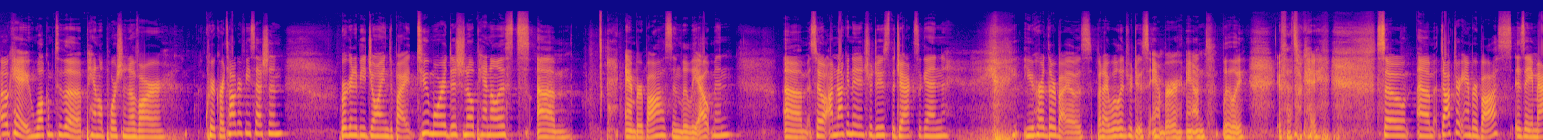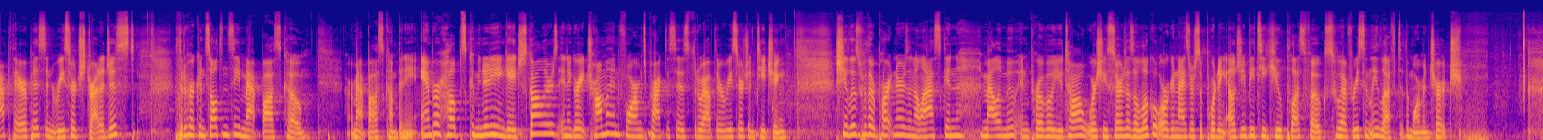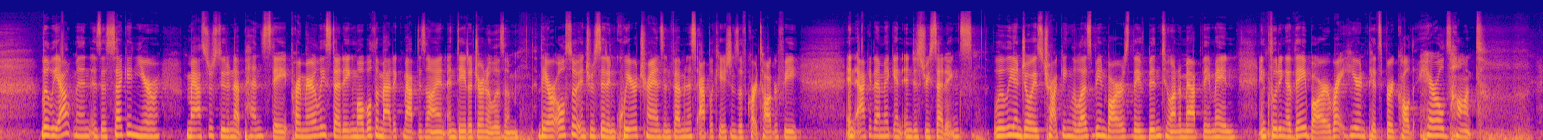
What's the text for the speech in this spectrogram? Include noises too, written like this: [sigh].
Okay, welcome to the panel portion of our queer cartography session. We're going to be joined by two more additional panelists, um, Amber Bosse and Lily Outman. Um, so I'm not going to introduce the Jacks again. [laughs] you heard their bios, but I will introduce Amber and Lily, if that's okay. So, um, Dr. Amber Bosse is a MAP therapist and research strategist through her consultancy, MAP Bosse Co or Matt Bosse Company. Amber helps community engaged scholars integrate trauma informed practices throughout their research and teaching. She lives with her partners in Alaskan Malamute in Provo, Utah, where she serves as a local organizer supporting LGBTQ plus folks who have recently left the Mormon Church. Lily Outman is a second year master's student at Penn State, primarily studying mobile thematic map design and data journalism. They are also interested in queer, trans, and feminist applications of cartography in academic and industry settings. Lily enjoys tracking the lesbian bars they've been to on a map they made, including a they bar right here in Pittsburgh called Harold's Haunt.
